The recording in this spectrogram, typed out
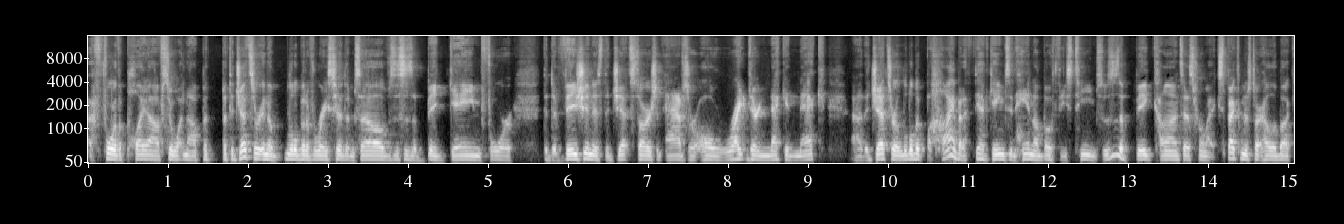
uh, for the playoffs or whatnot. But but the Jets are in a little bit of a race here themselves. This is a big game for the division as the Jet Stars and Avs are all right there neck and neck. Uh, the Jets are a little bit behind, but they have games in hand on both these teams. So this is a big contest for them. I expect them to start Hellebuyck.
